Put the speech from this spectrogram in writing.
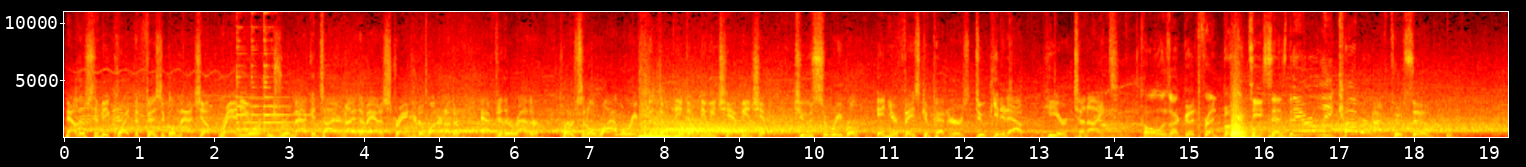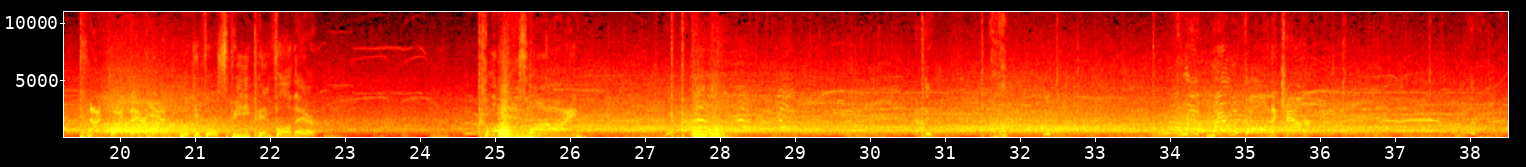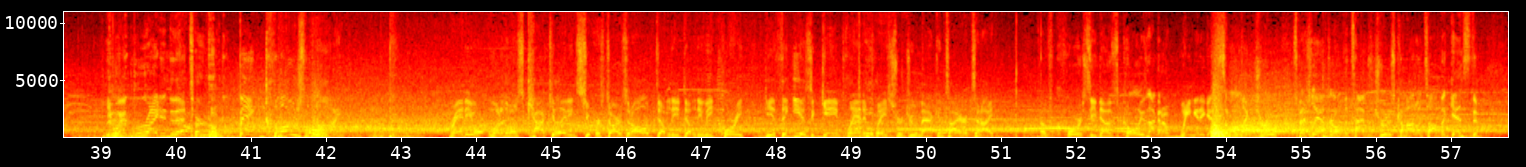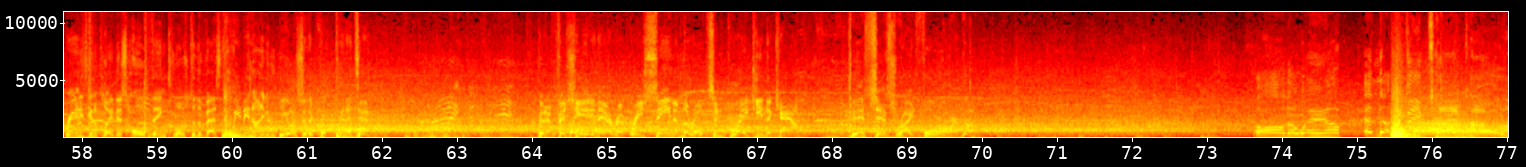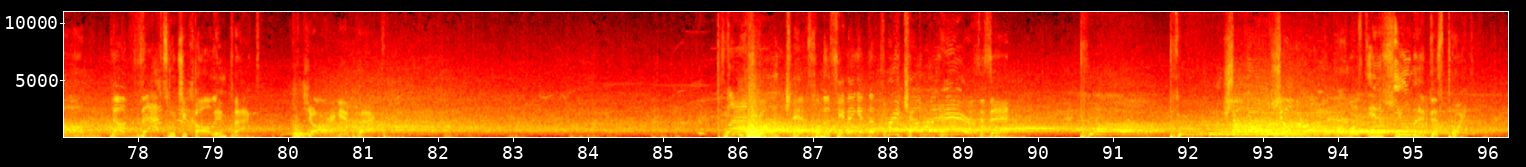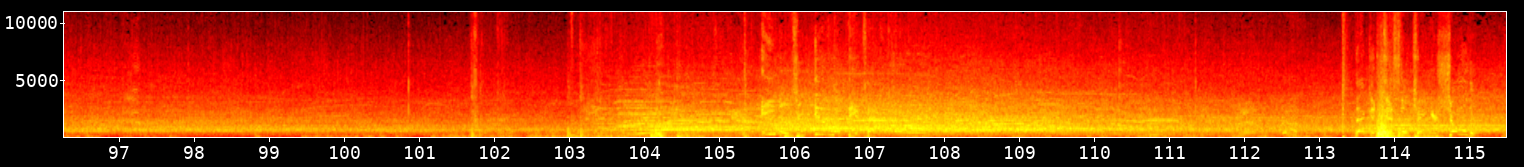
Now, this should be quite the physical matchup. Randy Orton, Drew McIntyre, neither man a stranger to one another after their rather personal rivalry for the WWE Championship. Two cerebral, in-your-face competitors duking it out here tonight. Cole is our good friend Booker T says the early cover. Not too soon. Not quite there yet. Looking for a speedy pinfall there. Clothesline. Great wherewithal on the counter. He went right into that turnbuckle. Big clothesline. Randy Orton, one of the most calculating superstars in all of WWE. Corey, do you think he has a game plan in place for Drew McIntyre tonight? Of course he does, Cole. He's not going to wing it against someone like Drew, especially after all the times Drew's come out on top against him. Randy's going to play this whole thing close to the vest, and we may not even... He goes for the quick pin attempt. Officiating there. Referee seeing him the ropes and breaking the count. Vicious right forearm. All the way up, and the Big time powerbomb. Now that's what you call impact. Jarring impact. Glasgow kiss from the... He may get the three count right here. This is it. Up. Almost inhuman at this point.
